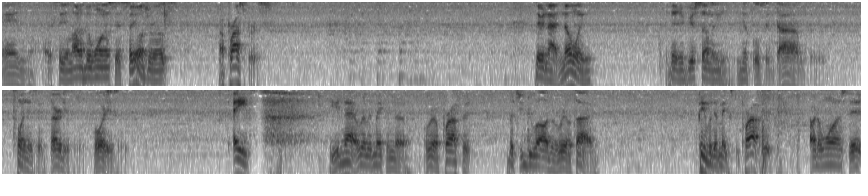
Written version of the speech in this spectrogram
And they see a lot of the ones that sell drugs are prosperous. They're not knowing that if you're selling nickels and dimes and 20s and 30s and 40s and 8s, you're not really making the real profit, but you do all the real time. People that makes the profit are the ones that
